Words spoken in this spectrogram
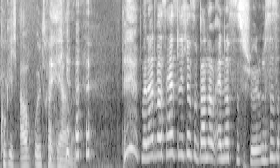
Gucke ich auch ultra gerne. Man hat was Hässliches und dann am Ende ist es schön. Und es ist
